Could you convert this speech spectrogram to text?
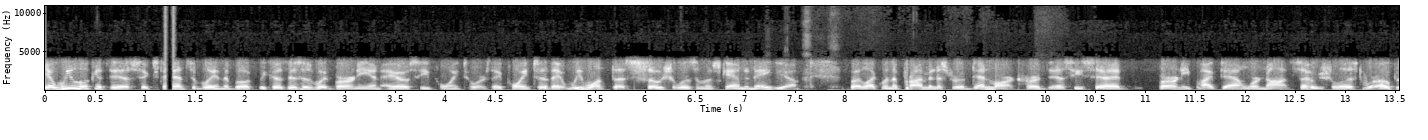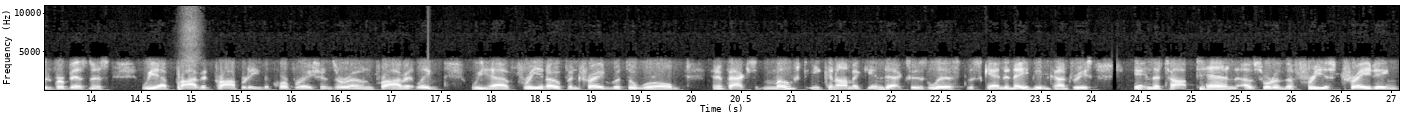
Yeah, we look at this extensively in the book because this is what Bernie and AOC point towards. They point to that we want the socialism of Scandinavia, but like when the Prime Minister of Denmark heard this, he said, Bernie, pipe down. We're not socialist. We're open for business. We have private property. The corporations are owned privately. We have free and open trade with the world. And in fact, most economic indexes list the Scandinavian countries in the top 10 of sort of the freest trading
